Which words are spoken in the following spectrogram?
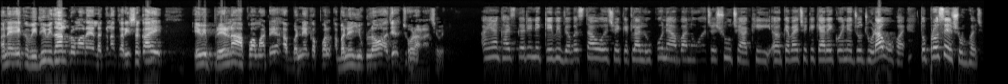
અને એક વિધિ વિધાન પ્રમાણે લગ્ન કરી શકાય એવી પ્રેરણા આપવા માટે આ બંને કપલ આ બંને યુગલો આજે જોડાણા છે. અહીંયા ખાસ કરીને કેવી વ્યવસ્થાઓ હોય છે, કેટલા લોકોને આવવાનું હોય છે, શું છે આખી કહેવાય છે કે ક્યારેય કોઈને જો જોડાવવું હોય તો પ્રોસેસ શું હોય છે?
